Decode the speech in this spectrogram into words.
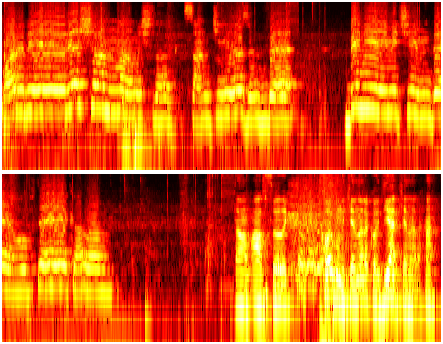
var bir yaşanmamışlık sanki özünde benim içimde ufte kalan Tamam al sıradaki. koy bunu kenara koy. Diğer kenara. Heh.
